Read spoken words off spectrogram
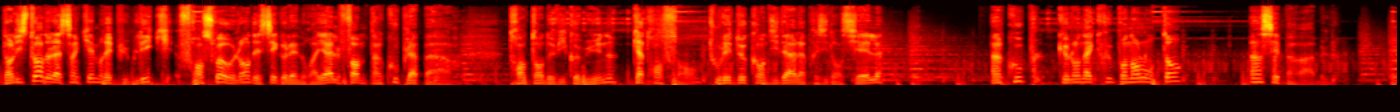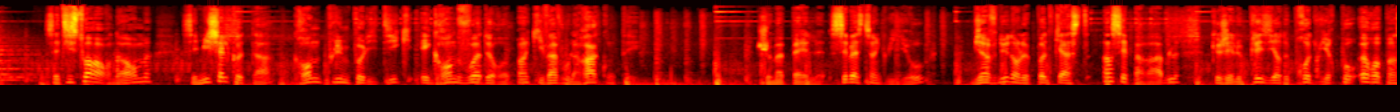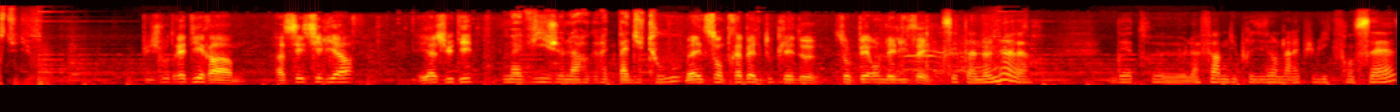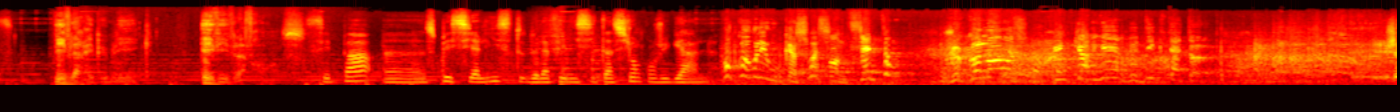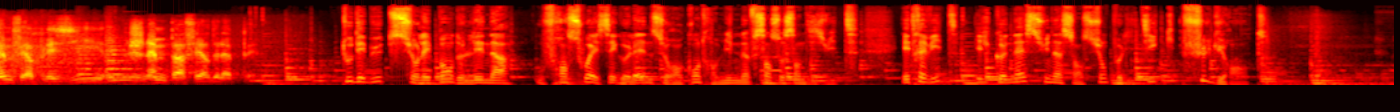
Dans l'histoire de la Ve République, François Hollande et Ségolène Royal forment un couple à part. 30 ans de vie commune, 4 enfants, tous les deux candidats à la présidentielle. Un couple que l'on a cru pendant longtemps inséparable. Cette histoire hors norme, c'est Michel Cotta, grande plume politique et grande voix d'Europe 1 qui va vous la raconter. Je m'appelle Sébastien Guyot. Bienvenue dans le podcast Inséparable que j'ai le plaisir de produire pour Europe 1 Studio. Puis je voudrais dire à, à Cécilia et à Judith, Ma vie, je ne la regrette pas du tout. mais elles sont très belles toutes les deux sur le perron de l'Élysée. C'est un honneur d'être euh, la femme du président de la République française. Vive la République et vive la France. C'est pas un spécialiste de la félicitation conjugale. Pourquoi voulez-vous qu'à 67 ans, je commence une carrière de dictateur? J'aime faire plaisir, je n'aime pas faire de la peine. Tout débute sur les bancs de l'ENA, où François et Ségolène se rencontrent en 1978. Et très vite, ils connaissent une ascension politique fulgurante.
